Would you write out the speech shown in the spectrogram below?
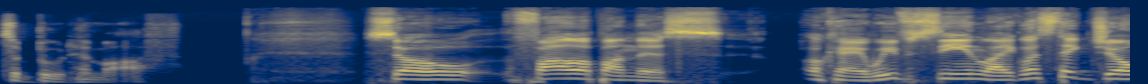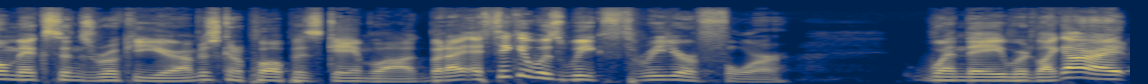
to boot him off. So follow up on this. Okay, we've seen like let's take Joe Mixon's rookie year. I'm just going to pull up his game log, but I, I think it was week three or four when they were like, "All right,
